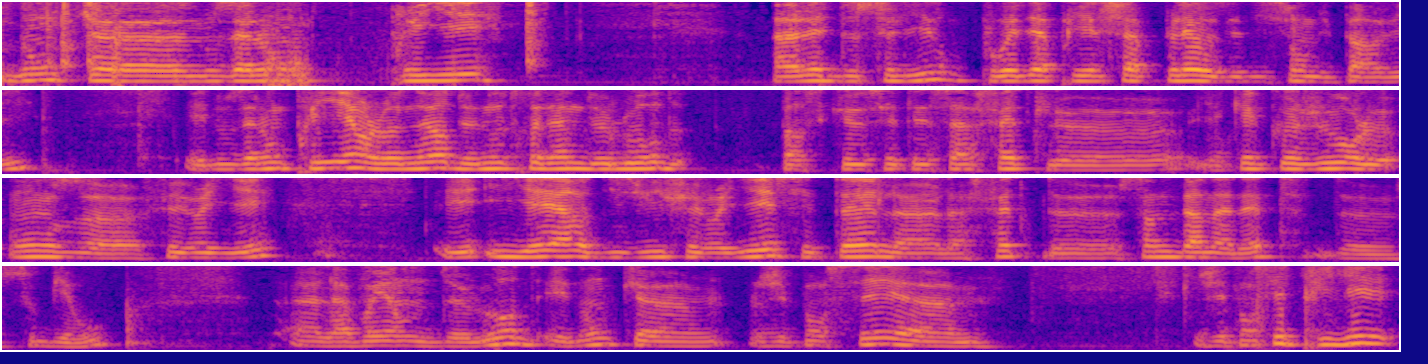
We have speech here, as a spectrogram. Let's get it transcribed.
Donc, euh, nous allons prier à l'aide de ce livre pour aider à prier le chapelet aux éditions du Parvis. Et nous allons prier en l'honneur de Notre-Dame de Lourdes parce que c'était sa fête il y a quelques jours, le 11 février. Et hier, 18 février, c'était la, fête de Sainte Bernadette de Soubirou, euh, la voyante de Lourdes. Et donc, euh, j'ai pensé, euh, j'ai pensé prier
